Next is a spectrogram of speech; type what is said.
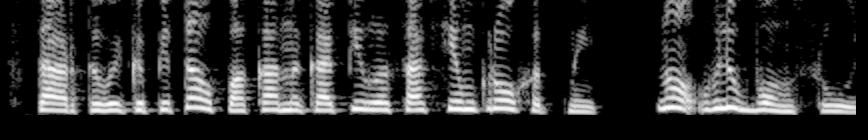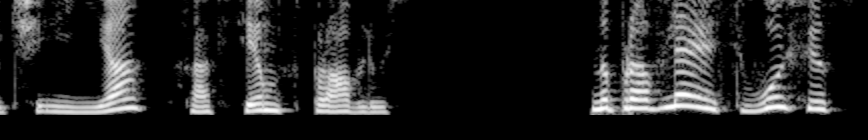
стартовый капитал пока накопила совсем крохотный, но в любом случае я совсем справлюсь. Направляясь в офис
